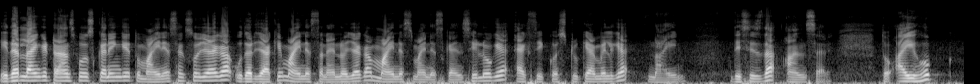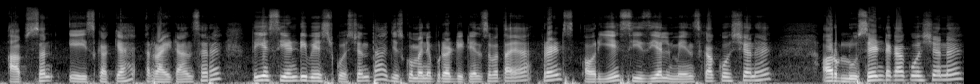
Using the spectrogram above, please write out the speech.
इधर लाएँगे ट्रांसपोज करेंगे तो माइनस एक्स हो जाएगा, उधर जाके माइनस नाइन हो जाएगा, माइनस माइनस कैंसिल हो गया, एक्स इक्वस टू क्या मिल गया? Nine. This is the answer तो आई होप ऑप्शन ए इसका क्या है? राइट right आंसर है। तो ये C N D based question था, जिसको मैंने पूरा डिटेल्स बताया फ्रेंड्स और ये सी जी एल मेन्स का क्वेश्चन है, और लूसेंट का क्वेश्चन है।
